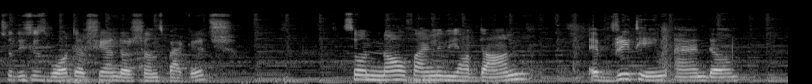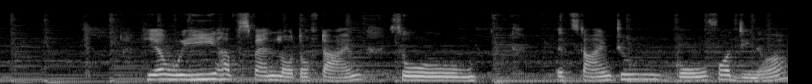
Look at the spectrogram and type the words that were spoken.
So this is what Arshi and Arshan's package. So now finally we have done everything and uh, here we have spent a lot of time. So it's time to go for dinner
